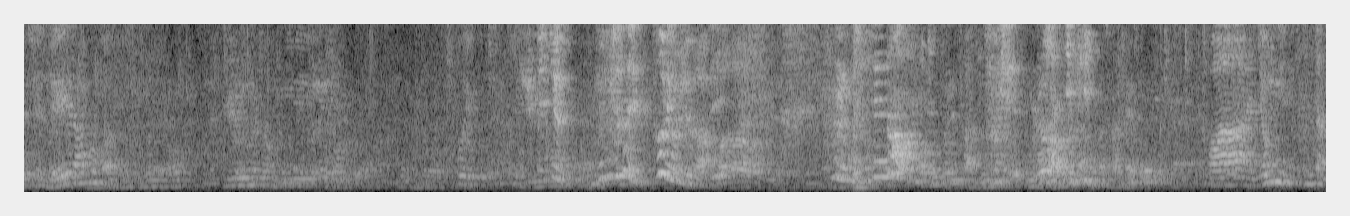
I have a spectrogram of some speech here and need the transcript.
대신 내일 한 번만 이름을 정리. 휴준, 휴준의 스토리. 아니, 와, 영님 진짜.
